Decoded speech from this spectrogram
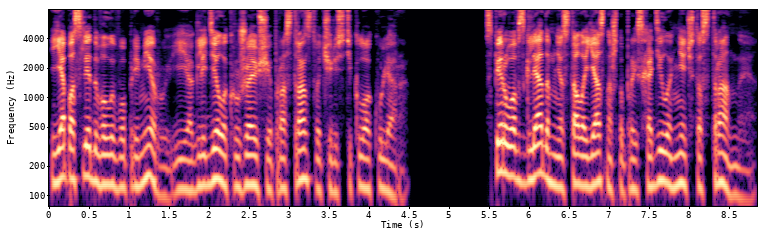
Я последовал его примеру и оглядел окружающее пространство через стекло окуляра. С первого взгляда мне стало ясно, что происходило нечто странное.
